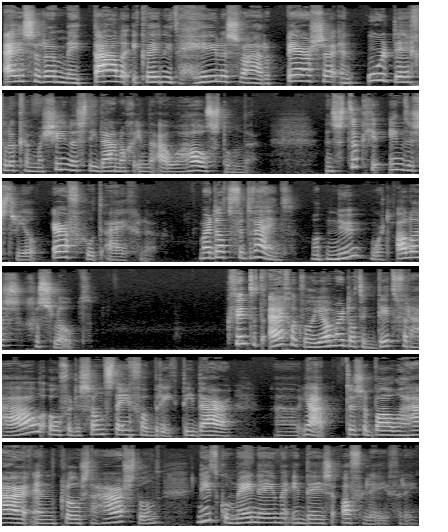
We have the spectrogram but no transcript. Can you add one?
ijzeren, metalen, ik weet niet, hele zware persen en oerdegelijke machines die daar nog in de oude hal stonden. Een stukje industrieel erfgoed eigenlijk. Maar dat verdwijnt, want nu wordt alles gesloopt. Ik vind het eigenlijk wel jammer dat ik dit verhaal over de zandsteenfabriek, die daar uh, ja, tussen Baldehaar en Kloosterhaar stond, niet kon meenemen in deze aflevering.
